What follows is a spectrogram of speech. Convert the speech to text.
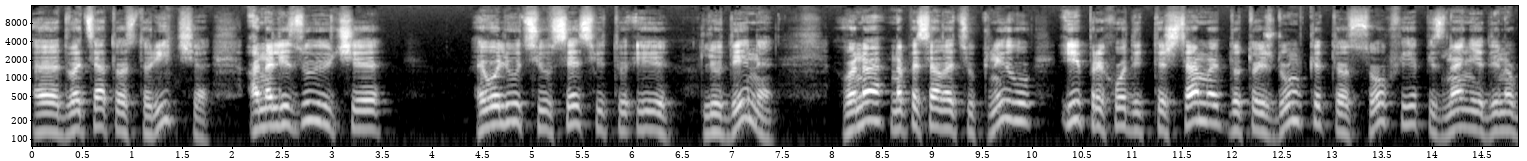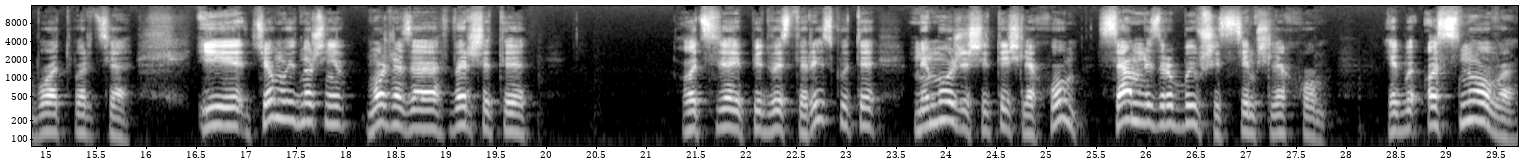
ХХ століття, аналізуючи еволюцію Всесвіту і людини, вона написала цю книгу і приходить те ж саме до тої ж думки теософія пізнання єдиного Бога Творця. І в цьому відношенні можна завершити оце підвести риску, ти не можеш іти шляхом, сам не зробивши з цим шляхом. Якби основа,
